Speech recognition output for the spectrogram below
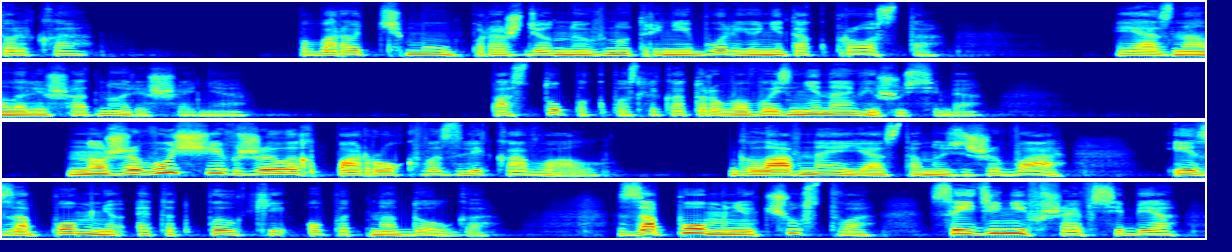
Только побороть тьму, порожденную внутренней болью, не так просто. Я знала лишь одно решение. Поступок, после которого возненавижу себя. Но живущий в жилах порог возликовал. Главное, я останусь жива и запомню этот пылкий опыт надолго. Запомню чувство, соединившее в себе —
